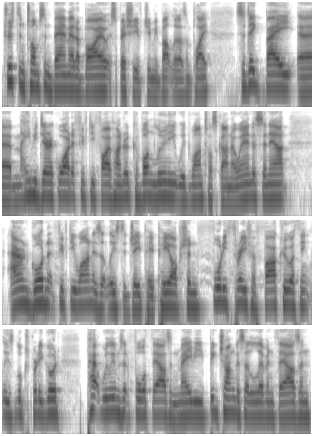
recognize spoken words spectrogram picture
Tristan Thompson, Bam Adebayo, especially if Jimmy Butler doesn't play. Saddiq Bey, uh, maybe Derrick White at 5,500. Kevon Looney with Juan Toscano Anderson out. Aaron Gordon at 51 is at least a GPP option. 43 for Facu, I think looks pretty good. Pat Williams at 4,000, maybe. Big Chungus at 11,000.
